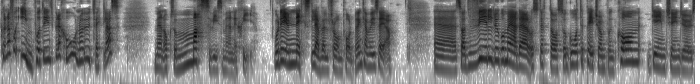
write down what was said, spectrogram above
kunna få input och inspiration och utvecklas, men också massvis med energi. Och det är ju next level från podden kan vi ju säga. Eh, så att vill du gå med där och stötta oss så gå till patreon.com, gamechangers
